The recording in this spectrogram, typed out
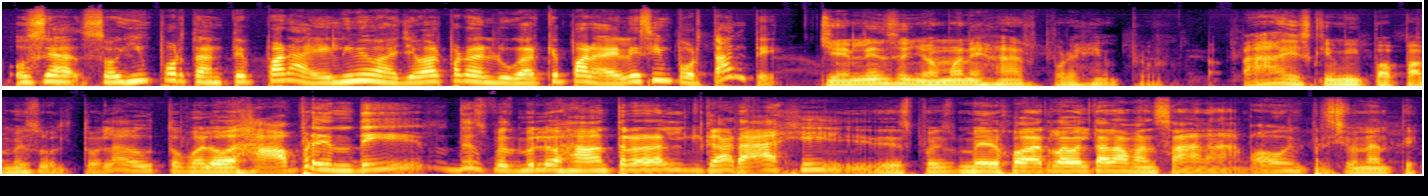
O sea, soy importante para él y me va a llevar para el lugar que para él es importante. ¿Quién le enseñó a manejar, por ejemplo? Ah, es que mi papá me soltó el auto, me lo dejaba aprender, después me lo dejaba entrar al garaje y después me dejó dar la vuelta a la manzana. Wow, impresionante.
